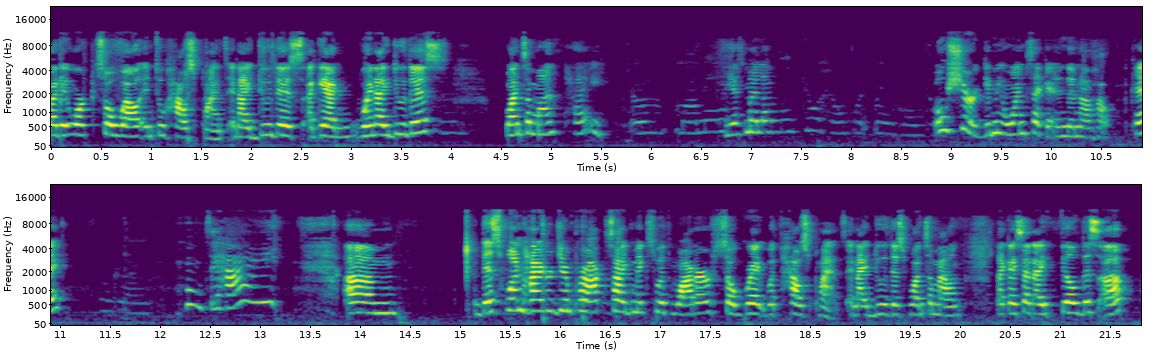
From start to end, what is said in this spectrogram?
but it worked so well into houseplants. And I do this, again, when I do this, once a month. Hi. Um, mommy. Yes, my I love. need your help with my homework. Oh, sure. Give me one second and then I'll help. Okay. Okay. Say hi. Um, this one hydrogen peroxide mixed with water, so great with houseplants. And I do this once a month. Like I said, I fill this up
